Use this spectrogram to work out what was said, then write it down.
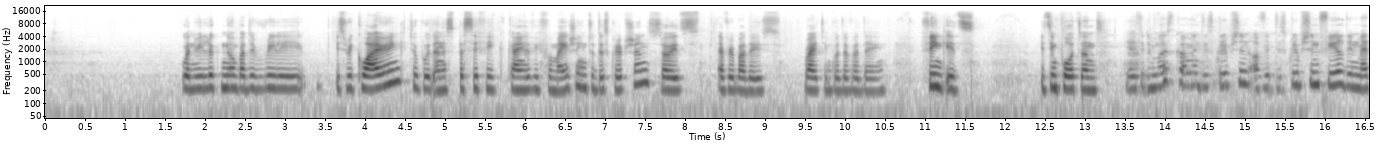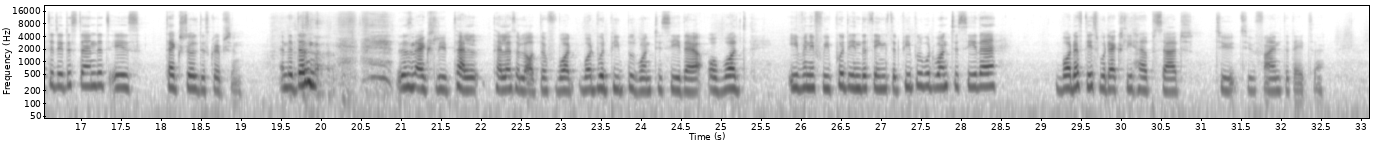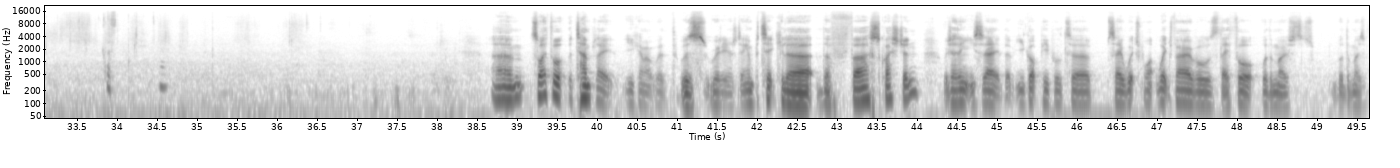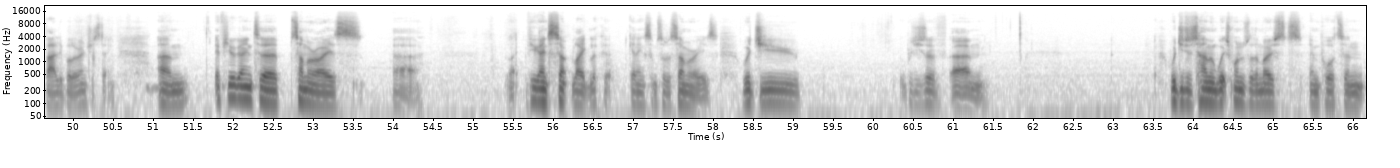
when we look, nobody really is requiring to put any specific kind of information into description. So it's everybody is writing whatever they think it's it's important. Yes, the most common description of a description field in metadata standards is textual description, and it doesn't doesn't actually tell tell us a lot of what what would people want to see there, or what even if we put in the things that people would want to see there, what if this would actually help search to, to find the data. Um, so I thought the template you came up with was really interesting. In particular, the first question, which I think you say that you got people to say which which variables they thought were the most were the most valuable or interesting. Um, if you're going to summarize, uh, like if you're going to like look at getting some sort of summaries, would you would you sort of um, would you determine which ones were the most important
